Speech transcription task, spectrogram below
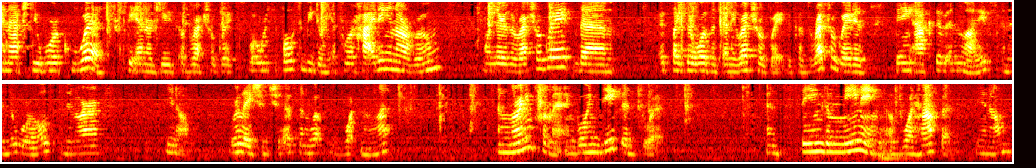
and actually work with the energies of retrogrades. What we're supposed to be doing. If we're hiding in our room when there's a retrograde, then it's like there wasn't any retrograde because the retrograde is being active in life and in the world and in our, you know, relationships and what whatnot, and learning from it and going deep into it and seeing the meaning of what happens. You know,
